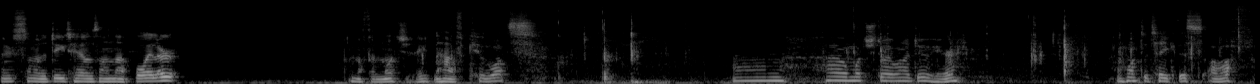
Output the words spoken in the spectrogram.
There's some of the details on that boiler. Nothing much, 8.5 kilowatts. Um, how much do I want to do here? I want to take this off.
